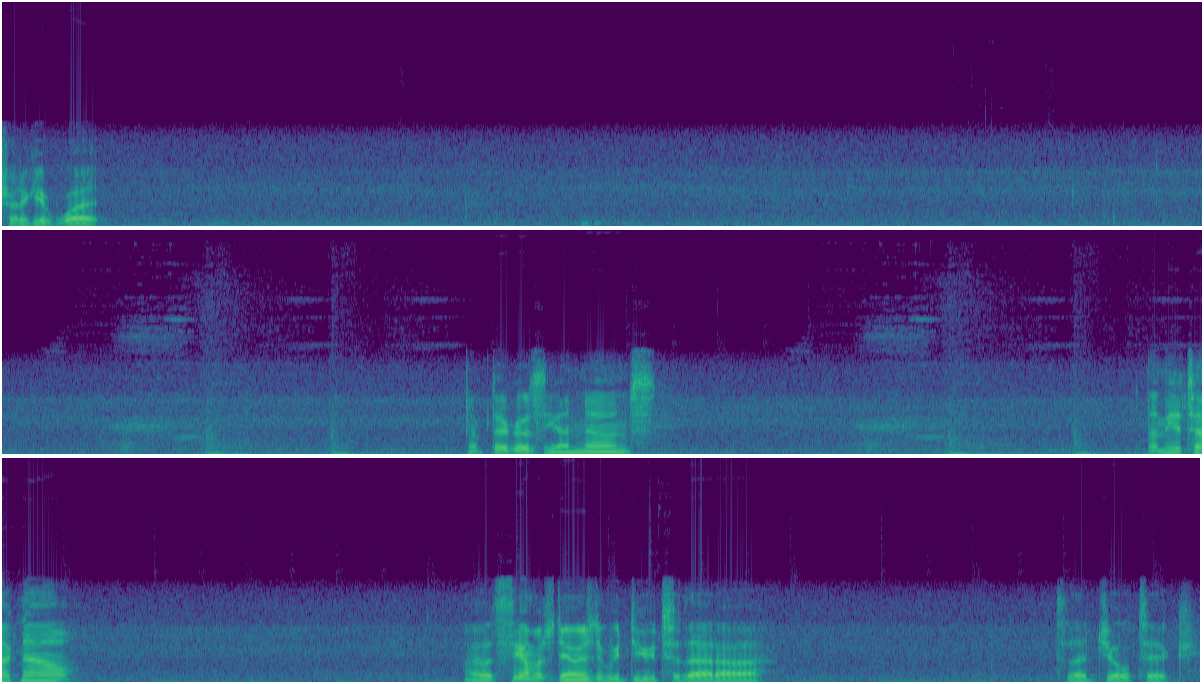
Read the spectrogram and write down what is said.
Try to get what? Yep, there goes the Unowns. Let me attack now! Alright, let's see how much damage did we do to that, uh... To that Joltik.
